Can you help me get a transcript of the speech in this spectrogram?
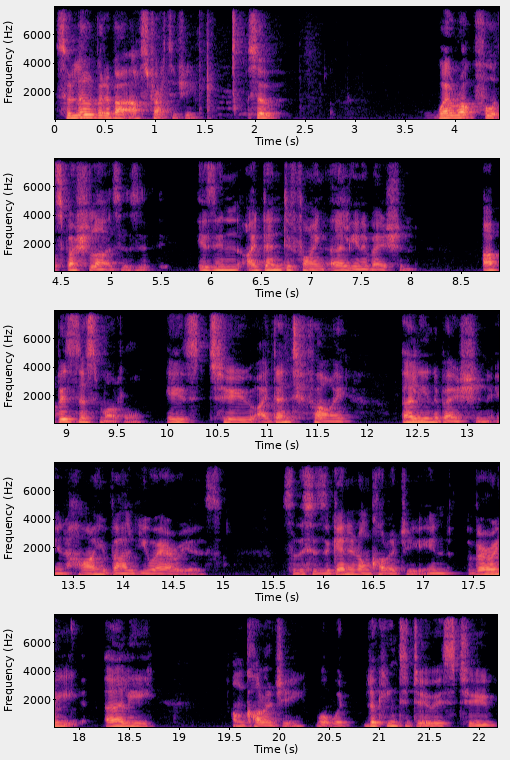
So a little bit about our strategy. So where Roquefort specializes is in identifying early innovation. Our business model is to identify early innovation in high value areas. So this is again in oncology, in very early oncology, what we're looking to do is to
